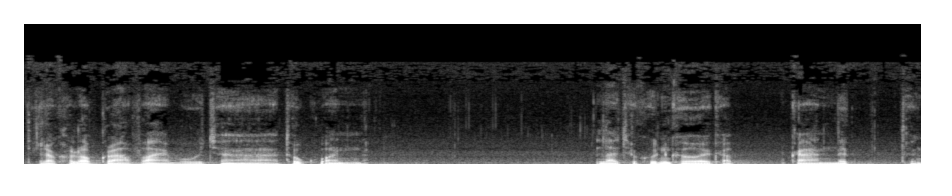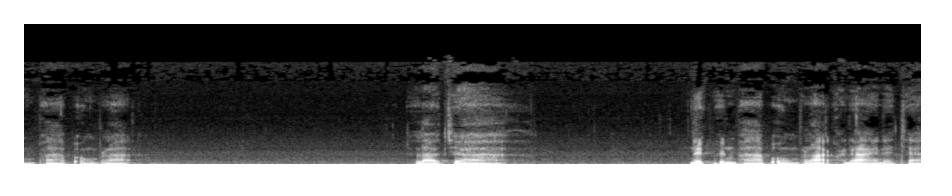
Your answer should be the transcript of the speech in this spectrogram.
ที่เราเคารพกราบไหว้บูชาทุกวัน เราจะคุ้นเคยกับการนึกถึงภาพองค์พระ เราจะนึกเป็นภาพองค์พระก็ได้นะจ๊ะ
